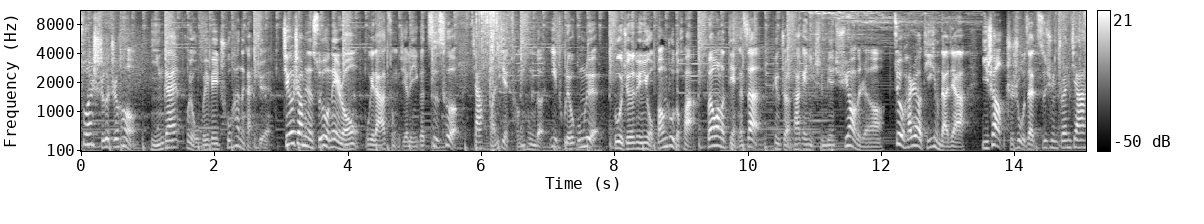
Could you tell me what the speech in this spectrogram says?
做完十个之后，你应该会有微微出汗的感觉。结合上面的所有内容，我给大家总结了一个自测加缓解疼痛的意图流攻略。如果觉得对你有帮助的话，不要忘了点个赞，并转发给你身边需要的人哦。最后还是要提醒大家。以上只是我在咨询专家、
